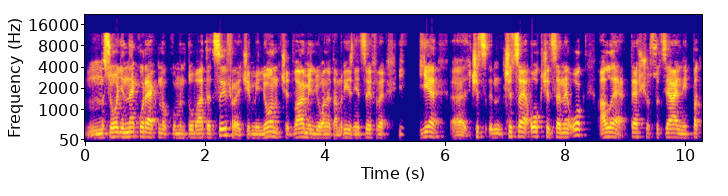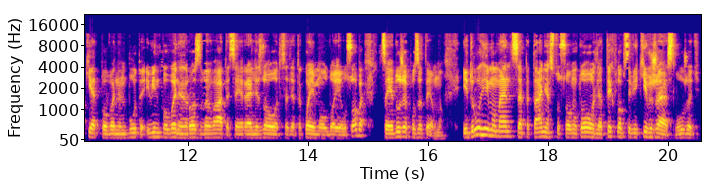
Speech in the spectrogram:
на сьогодні некоректно коментувати цифри, чи мільйон, чи два мільйони, там різні цифри. Є е, чи чи це ок, чи це не ок, але те, що соціальний пакет повинен бути, і він повинен розвиватися і реалізовуватися для такої молодої особи, це є дуже позитивно. І другий момент це питання стосовно того для тих хлопців, які вже служать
